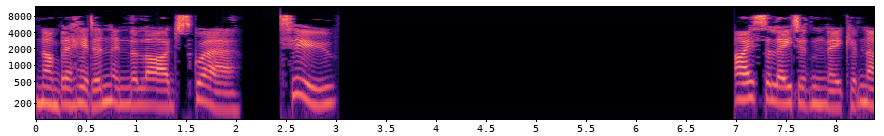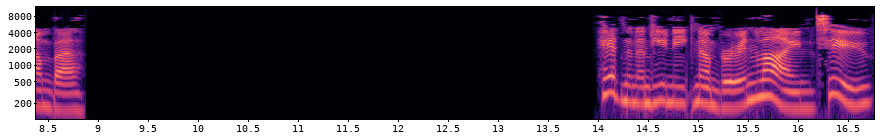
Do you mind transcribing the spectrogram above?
Number hidden in the large square 2. Isolated and naked number hidden and unique number in line 2.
